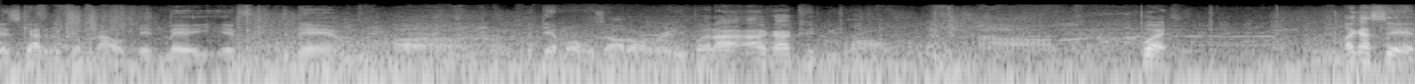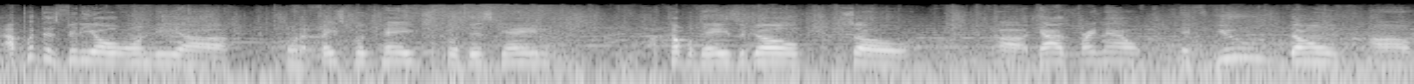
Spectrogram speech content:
it's got to be coming out in May if the damn uh, the demo is out already. But I, I, I could be wrong. Um, but like I said, I put this video on the uh, on a Facebook page for this game a couple days ago. So uh, guys, right now, if you don't, um,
